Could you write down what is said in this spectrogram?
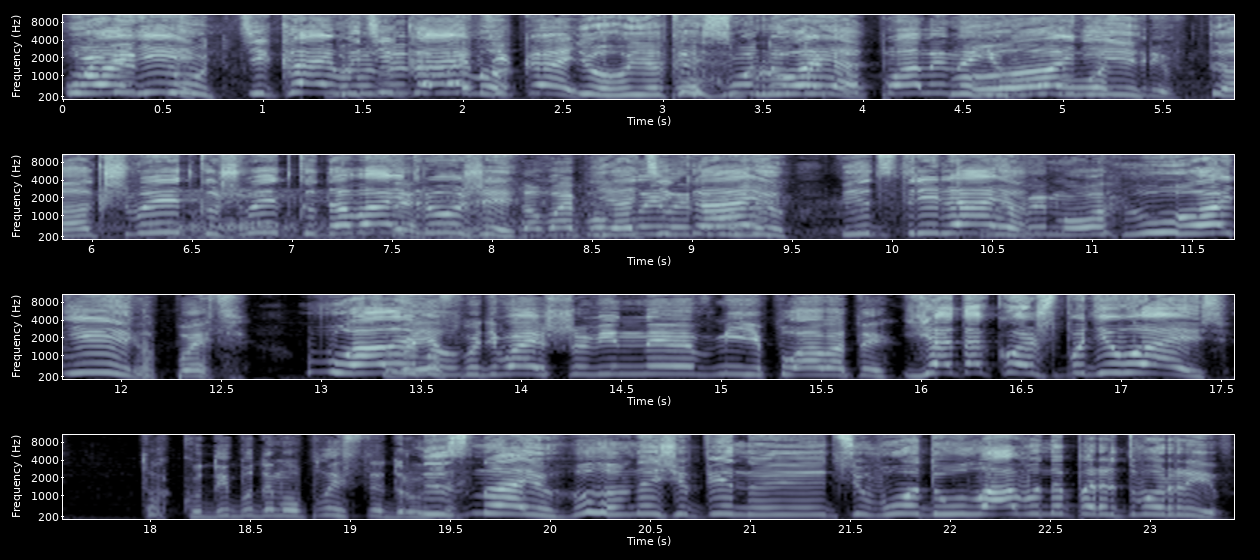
О, Ой, він тут! Тікаємо, Друже, тікаємо! давай, тікай! В Нього якась Походу, зброя! ми попали на О, його ні! острів. Так, швидко, швидко, давай, Все, друже! давай, Я поплили, тікаю! друже. Він стріляє! Пливемо. О, ні! Капець. Слухай, я сподіваюся, що він не вміє плавати. Я також сподіваюсь! Так куди будемо плисти, друже? Не знаю. Головне, щоб він е, цю воду у лаву не перетворив.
